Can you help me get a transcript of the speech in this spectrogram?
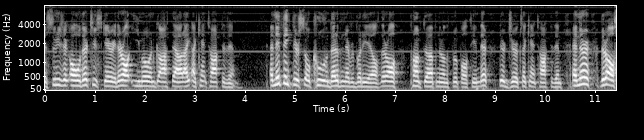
As soon as you oh, they're too scary. They're all emo and gothed out. I, I can't talk to them and they think they're so cool and better than everybody else. They're all pumped up and they're on the football team. They're they're jerks. I can't talk to them. And they're they're all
